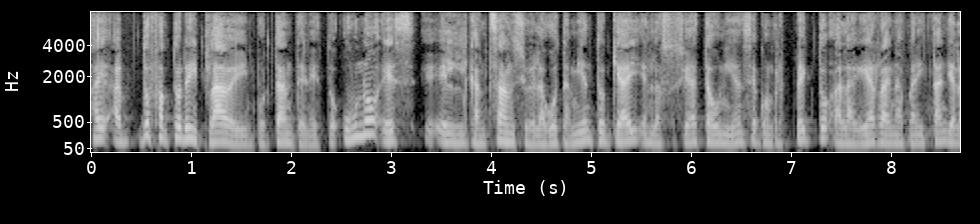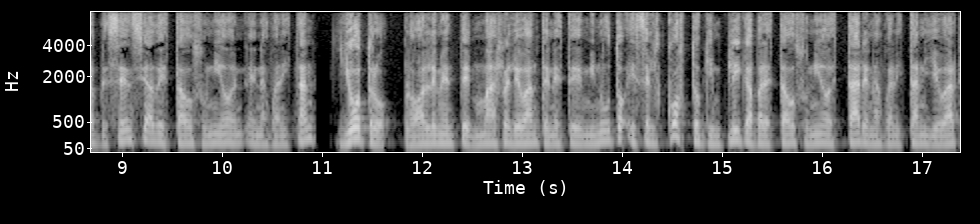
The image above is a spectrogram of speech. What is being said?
Hay, dos factores clave importantes en esto. Uno es el cansancio, el agotamiento que hay en la sociedad estadounidense con respecto a la guerra en Afganistán y a la presencia de Estados Unidos en, en Afganistán. Y otro, probablemente más relevante en este minuto, es el costo que implica para Estados Unidos estar en Afganistán y llevar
